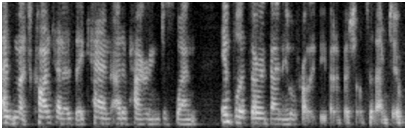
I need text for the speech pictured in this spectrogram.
as much content as they can out of hiring just one influencer, then it will probably be beneficial to them too.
